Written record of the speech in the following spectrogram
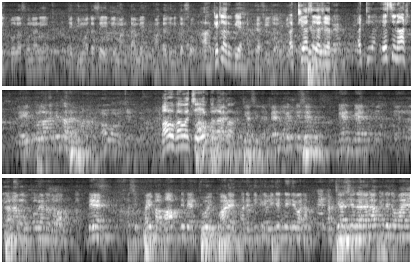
એક તોલા સોનાની જે કિંમત હશે એટલી માનતા અમે માતાજીની કરશો. આ કેટલા રૂપિયા? અઠ્યાસી હજાર રૂપિયા. અઠ્યાસી હજાર. અઠ્યા એસી ને આઠ? ભાવ ભાવ જ છે એક તોલા ભાવ. બેન કેટલી છે બેન બેન નાના મુખવ્યાનો જવાબ બેન પછી ફઈબા બાપની બેન ભૂઈ ભાણે અને દીકરી બીજે જ નહીં દેવાના અઠ્યાસી હજાર આપી દેજો માએ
